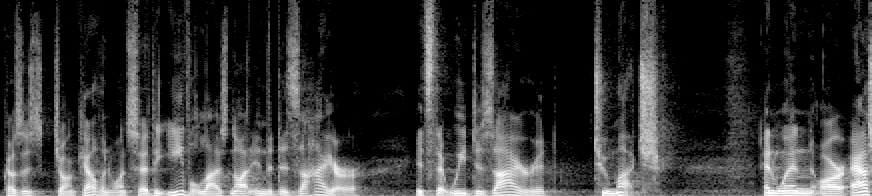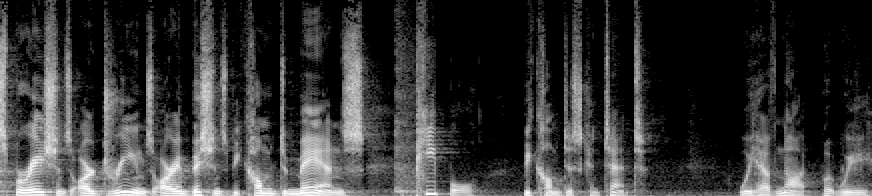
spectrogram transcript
Because as John Calvin once said, the evil lies not in the desire, it's that we desire it too much. And when our aspirations, our dreams, our ambitions become demands, people become discontent. We have not what we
